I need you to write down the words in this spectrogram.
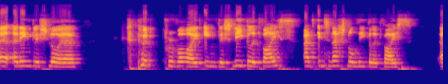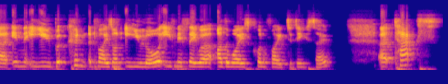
uh, an English lawyer could provide English legal advice and international legal advice uh, in the EU, but couldn't advise on EU law, even if they were otherwise qualified to do so. Uh, tax,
